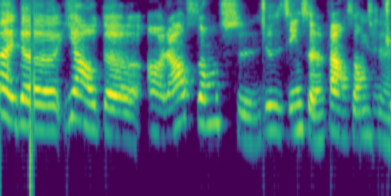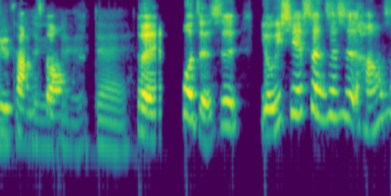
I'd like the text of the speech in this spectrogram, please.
现在的药的啊，然后松弛就是精神放松，情绪放松，对对，对，或者是有一些甚至是好像是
